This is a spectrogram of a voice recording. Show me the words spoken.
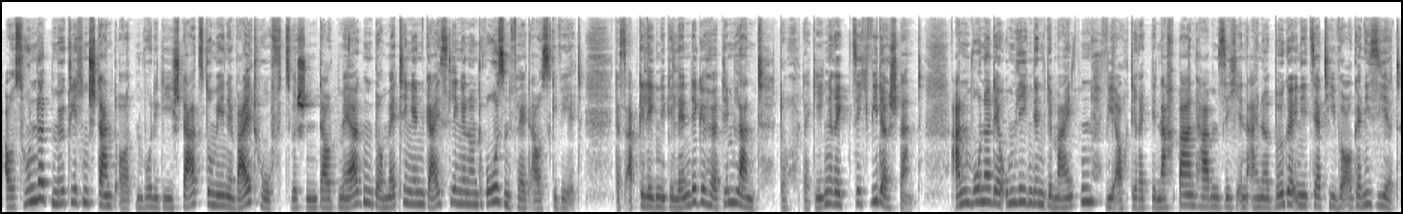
Aus 100 möglichen Standorten wurde die Staatsdomäne Waldhof zwischen Dautmergen, Dormettingen, Geislingen und Rosen Rosenfeld ausgewählt. Das abgelegene Gelände gehört dem Land, doch dagegen regt sich Widerstand. Anwohner der umliegenden Gemeinden wie auch direkte Nachbarn haben sich in einer Bürgerinitiative organisiert.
